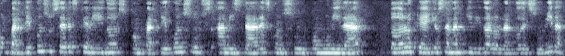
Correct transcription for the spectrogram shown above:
compartir con sus seres queridos, compartir con sus amistades, con su comunidad, todo lo que ellos han adquirido a lo largo de su vida.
